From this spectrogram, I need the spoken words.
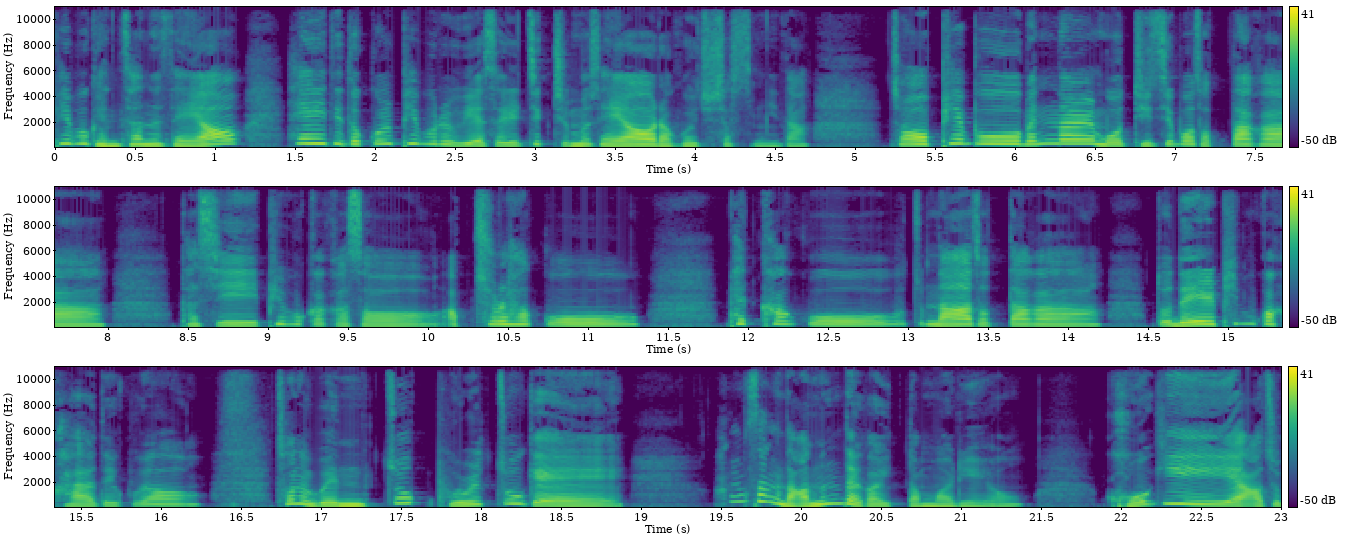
피부 괜찮으세요? 헤이디도 꿀피부를 위해서 일찍 주무세요. 라고 해주셨습니다. 저 피부 맨날 뭐 뒤집어졌다가 다시 피부과 가서 압출하고 팩하고 좀 나아졌다가 또 내일 피부과 가야 되고요. 저는 왼쪽 볼 쪽에 항상 나는 데가 있단 말이에요. 거기에 아주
